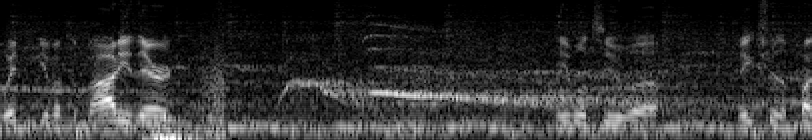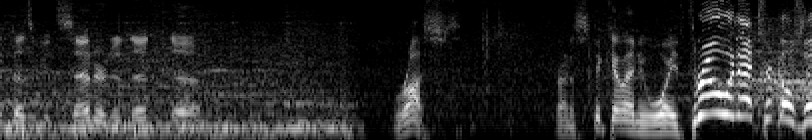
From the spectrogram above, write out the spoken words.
Whitten give up the body there. Able to uh, make sure the puck doesn't get centered and then uh, Rust trying to stick it anyway through, and that trickles in.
